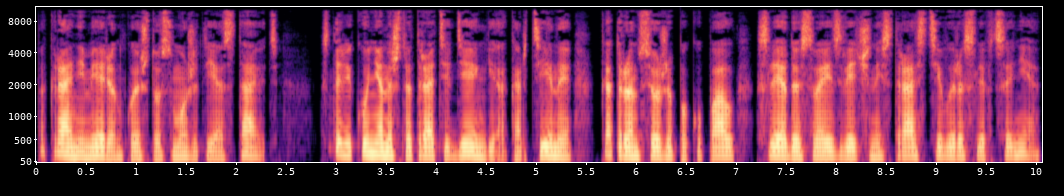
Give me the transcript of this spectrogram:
По крайней мере, он кое-что сможет ей оставить. Старику не на что тратить деньги, а картины, которые он все же покупал, следуя своей извечной страсти, выросли в цене.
